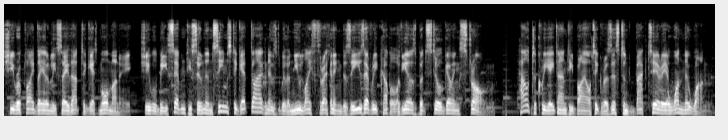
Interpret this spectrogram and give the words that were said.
She replied they only say that to get more money. She will be 70 soon and seems to get diagnosed with a new life-threatening disease every couple of years but still going strong. How to create antibiotic resistant bacteria 101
